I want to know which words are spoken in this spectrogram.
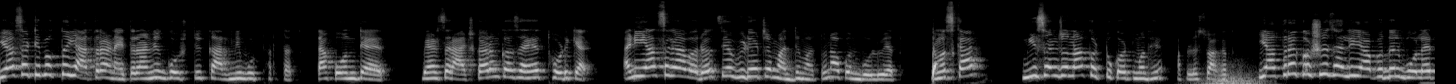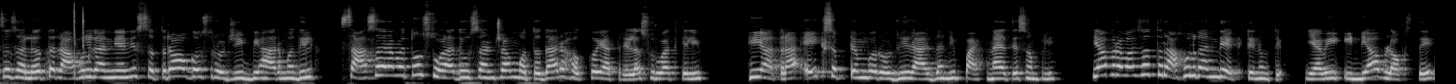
यासाठी फक्त यात्रा नाही तर अनेक गोष्टी कारणीभूत ठरतात. त्या कोणत्या आहेत? बिहारचं राजकारण कसं आहे? थोडक्यात. आणि या सगळ्यावरच या व्हिडिओच्या माध्यमातून आपण बोलूयात. नमस्कार मी संजना कट्टुकटमध्ये आपलं स्वागत. यात्रा कशी झाली याबद्दल बोलायचं झालं तर राहुल गांधी यांनी सतरा ऑगस्ट रोजी बिहारमधील सासाराम सोळा दिवसांच्या मतदार हक्क यात्रेला सुरुवात केली. ही यात्रा एक सप्टेंबर रोजी राजधानी पाटणा येथे संपली. या प्रवासात राहुल गांधी एकटे नव्हते. यावेळी इंडिया ब्लॉक्सचे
